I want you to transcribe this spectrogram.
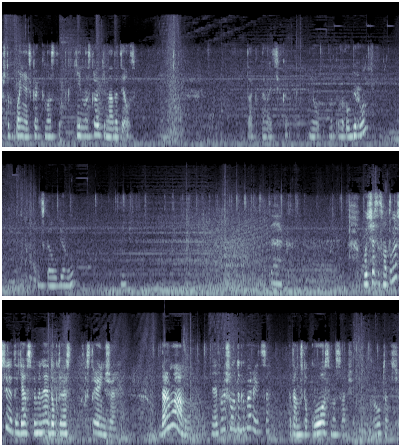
Чтобы понять, как настро... какие настройки надо делать. Так, давайте-ка я вот, уберу. Я уберу. Так. Вот сейчас я смотрю на все это, я вспоминаю доктора Стрэнджа. Дармаму. Я пришел договориться. Потому что космос вообще. Круто все.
